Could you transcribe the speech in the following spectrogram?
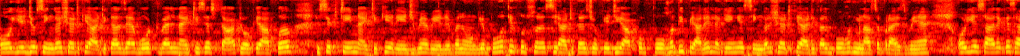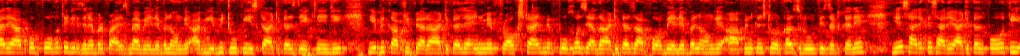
और ये जो सिंगल शर्ट के आर्टिकल्स हैं, वो ट्वेल्व नाइन्टी से स्टार्ट होकर आपको सिक्सटीन नाइन्टी की रेंज में अवेलेबल होंगे। बहुत ही खूबसूरत सी आर्टिकल जो कि जी आपको बहुत ही प्यारे लगेंगे। सिंगल शर्ट के आर्टिकल बहुत मुनासिब प्राइस में हैं और ये सारे के सारे आपको बहुत ही रिजनेबल प्राइस में अवेलेबल होंगे। आप ये भी टू पीस का आर्टिकल्स देख लें जी। ये भी काफ़ी प्यारा आर्टिकल है। इनमें फ्रॉक स्टाइल में बहुत ज़्यादा आर्टिकल्स आपको अवेलेबल होंगे। आप इनके स्टोर का ज़रूर विज़िट करें। ये सारे के सारे आर्टिकल्स बहुत ही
